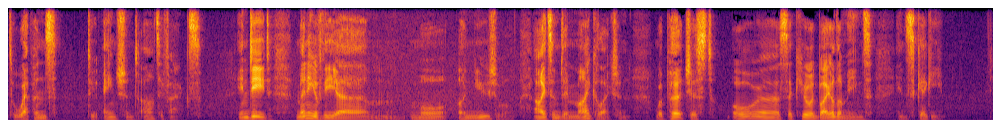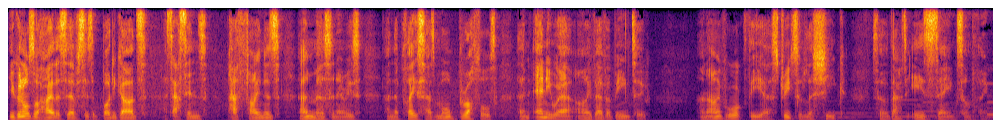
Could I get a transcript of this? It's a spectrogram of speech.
to weapons to ancient artifacts. Indeed, many of the um, more unusual items in my collection were purchased or uh, secured by other means in Skeggi. You can also hire the services of bodyguards, assassins, pathfinders, and mercenaries, and the place has more brothels than anywhere I've ever been to. And I've walked the uh, streets of Lashiek, so that is saying something.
